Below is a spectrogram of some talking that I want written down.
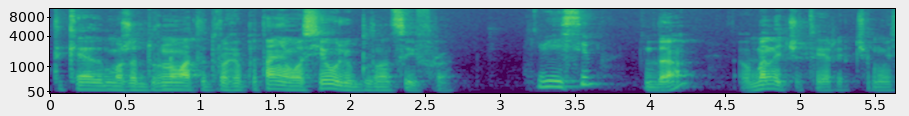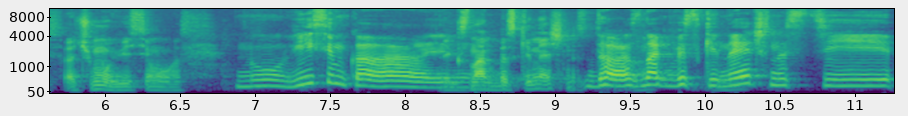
Таке може дурнувати трохи питання. У вас є улюблена цифра? Вісім. Да? У мене чотири чомусь. А чому вісім у вас? Ну, вісімка. Як знак безкінечності? Да, знак безкінечності.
